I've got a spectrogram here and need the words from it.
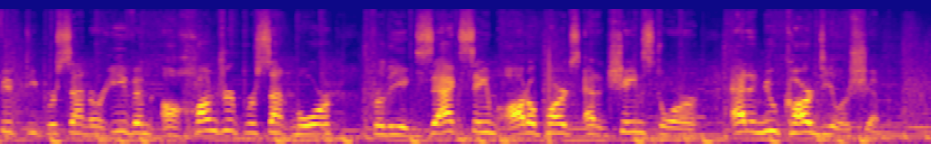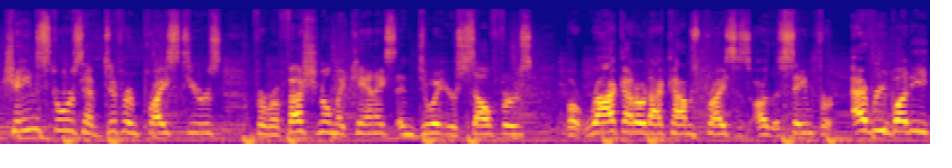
50%, or even 100% more for the exact same auto parts at a chain store at a new car dealership. Chain stores have different price tiers for professional mechanics and do it yourselfers, but RockAuto.com's prices are the same for everybody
